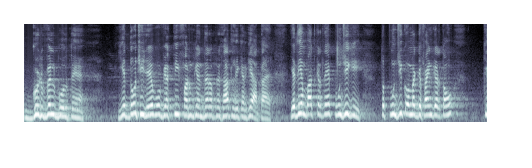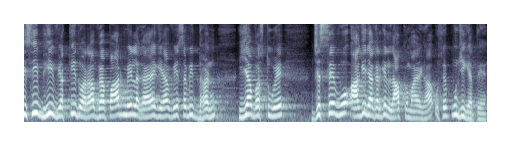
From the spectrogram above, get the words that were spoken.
गुडविल बोलते हैं। ये दो चीज़ें वो व्यक्ति फर्म के अंदर अपने साथ लेकर के आता है। यदि हम बात करते हैं पूंजी की तो पूंजी को मैं डिफाइन करता हूँ। किसी भी व्यक्ति द्वारा व्यापार में लगाया गया वे सभी धन या वस्तुएँ जिससे वो आगे जा के लाभ कमाएगा, उसे पूंजी कहते हैं।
